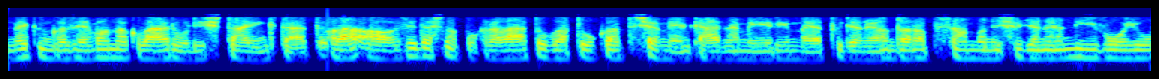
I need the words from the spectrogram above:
nekünk azért vannak várólistáink, tehát az édesnapokra látogatókat semmilyen kár nem éri, mert ugyanolyan darabszámban is ugyanolyan nívójú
